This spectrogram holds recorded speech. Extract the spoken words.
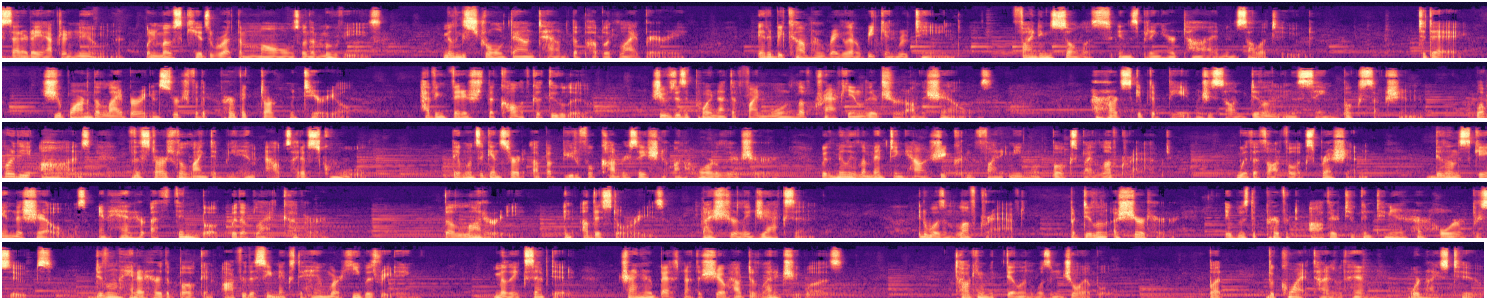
Saturday afternoon, when most kids were at the malls or the movies, Millie strolled downtown to the public library. It had become her regular weekend routine, finding solace in spending her time in solitude. Today, she wandered the library in search for the perfect dark material. Having finished The Call of Cthulhu, she was disappointed not to find more Lovecraftian literature on the shelves. Her heart skipped a beat when she saw Dylan in the same book section. What were the odds that the stars would align to meet him outside of school? They once again started up a beautiful conversation on horror literature, with Millie lamenting how she couldn't find any more books by Lovecraft. With a thoughtful expression, Dylan scanned the shelves and handed her a thin book with a black cover. The Lottery and Other Stories by Shirley Jackson. It wasn't Lovecraft, but Dylan assured her it was the perfect author to continue her horror pursuits. Dylan handed her the book and offered the seat next to him where he was reading. Millie accepted, trying her best not to show how delighted she was. Talking with Dylan was enjoyable, but the quiet times with him were nice too.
